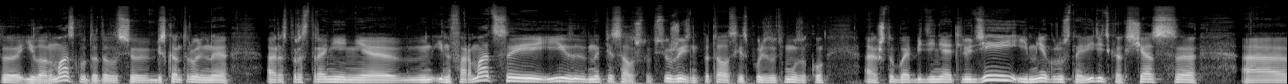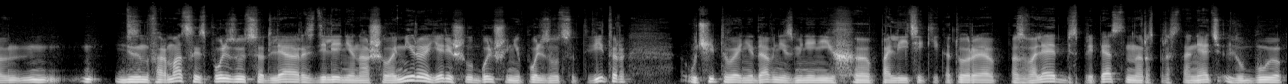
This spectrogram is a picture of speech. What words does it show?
э, Илон Маск, вот это все бесконтрольное распространение информации, и написал, что всю жизнь пытался использовать музыку, э, чтобы объединять людей, и мне грустно видеть, как сейчас дезинформация используется для разделения нашего мира. Я решил больше не пользоваться Твиттер, учитывая недавние изменения их э, политики, которая позволяет беспрепятственно распространять любую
